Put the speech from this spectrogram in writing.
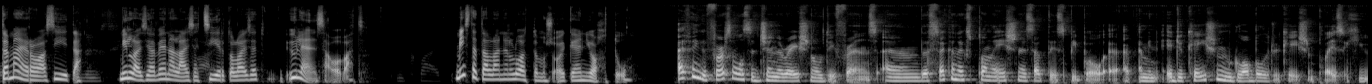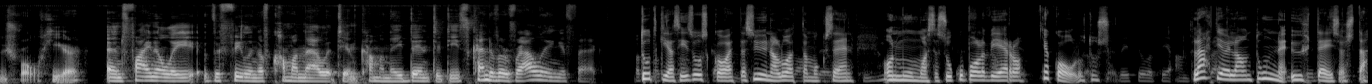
Tämä eroaa siitä, millaisia venäläiset siirtolaiset yleensä ovat. Mistä tällainen luottamus oikein johtuu? I think first of all, it's a generational difference, and the second explanation is that these people, I mean, education, global education plays a huge role here. And finally, the feeling of commonality and common identity. It's kind of a rallying effect. Tutkija siis uskoo, että syynä luottamukseen on muun muassa sukupolviero ja koulutus. Lähtiöillä on tunne yhteisöstä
